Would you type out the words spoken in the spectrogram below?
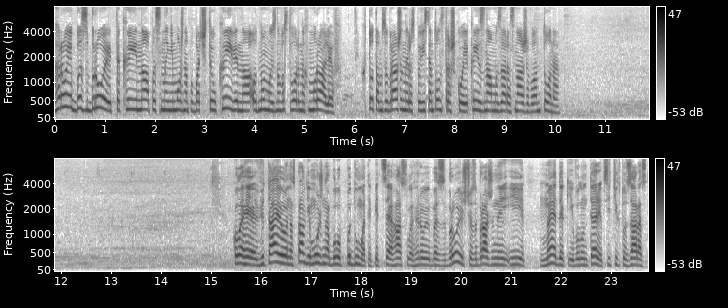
Герої без зброї. Такий напис нині можна побачити у Києві на одному із новостворених муралів. Хто там зображений, розповість Антон Страшко, який з нами зараз наживо. Антоне. Колеги, вітаю. Насправді можна було подумати під це гасло Герої без зброї, що зображений і медик, і волонтери, всі ті, хто зараз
